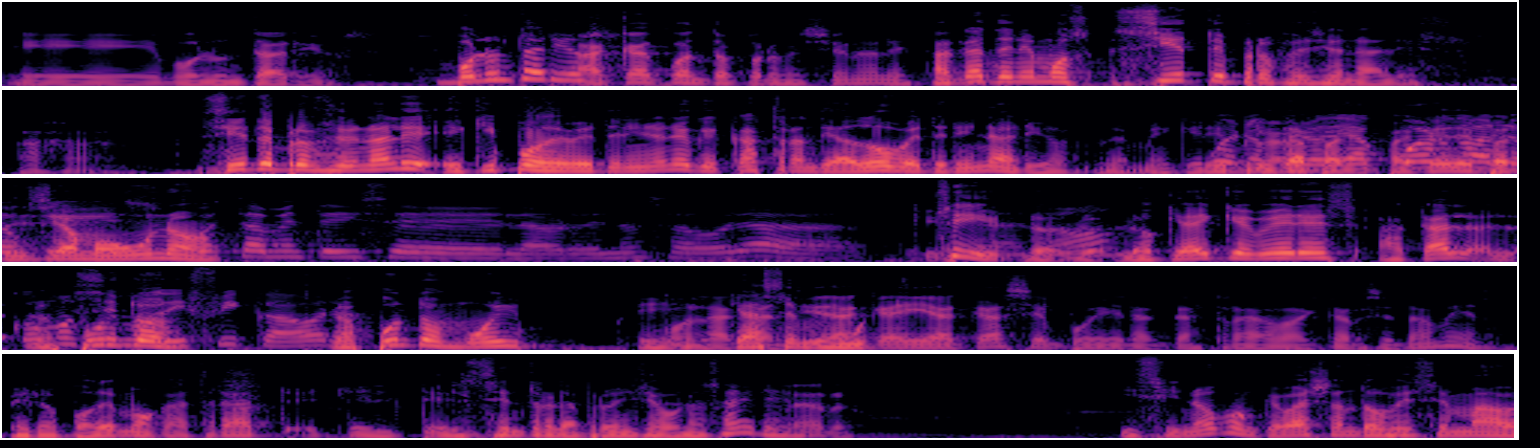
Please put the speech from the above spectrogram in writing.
eh, voluntarios. Voluntarios. ¿Acá cuántos profesionales Acá tenemos siete profesionales. Ajá. Siete profesionales, equipos de veterinarios que castran de a dos veterinarios. Me quería Bueno, explicar para, para qué acuerdo a lo que desperdiciamos uno. Supuestamente dice la ordenanza ahora. Sí, lo, ¿no? lo- lo que hay que ver es acá lo- ¿Cómo los se puntos, modifica ahora? los puntos muy eh, Con la que cantidad que hay acá se puede ir a castrar a Balcarce también. Pero podemos castrar el, el centro de la provincia de Buenos Aires. Claro. Y si no, con que vayan dos veces más.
